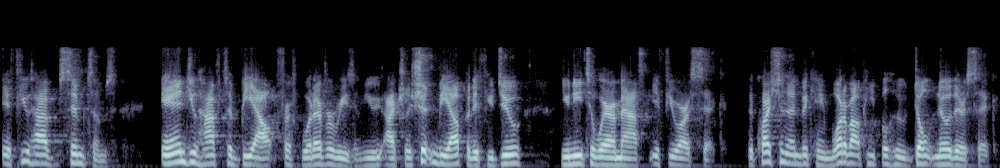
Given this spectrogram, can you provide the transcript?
if you have symptoms and you have to be out for whatever reason, you actually shouldn't be out, but if you do, you need to wear a mask if you are sick. The question then became what about people who don't know they're sick?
